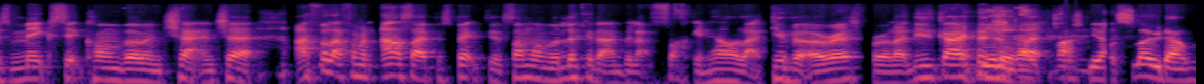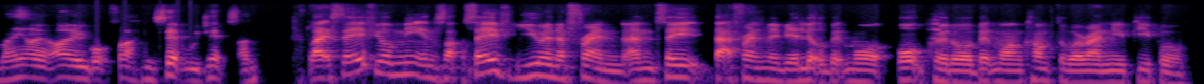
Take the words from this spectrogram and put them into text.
just make sit convo and chat and chat. I feel like from an outside perspective, someone would look at that and be like, "Fucking hell, like give it a rest, bro." Like these guys, yeah, like, like you know, slow down, man. I, I ain't got fucking settled yet, son. Like, say if you're meeting, say if you and a friend, and say that friend's maybe a little bit more awkward or a bit more uncomfortable around new people,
